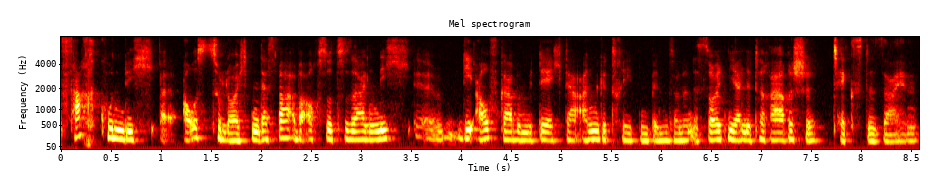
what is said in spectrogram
fachkundig äh, auszuleuchten. Das war aber auch sozusagen nicht die Aufgabe, mit der ich da angetreten bin, sondern es sollten ja literarische Texte sein.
